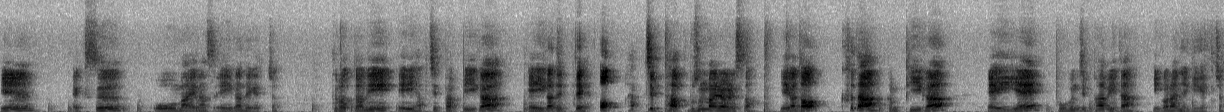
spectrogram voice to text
1 x 5 마이너스 a가 되겠죠. 들었더니 a 합집합 b가 a가 됐대. 어 합집합. 무슨 말이라 그랬어? 얘가 더 크다. 그럼 b가 a의 부분집합이다. 이거란 얘기겠죠.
